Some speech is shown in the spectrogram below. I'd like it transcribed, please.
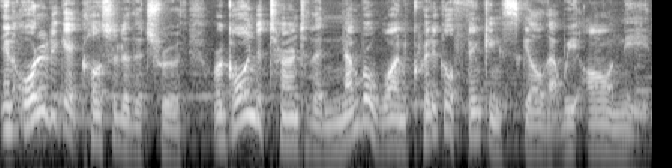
In order to get closer to the truth, we're going to turn to the number one critical thinking skill that we all need.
